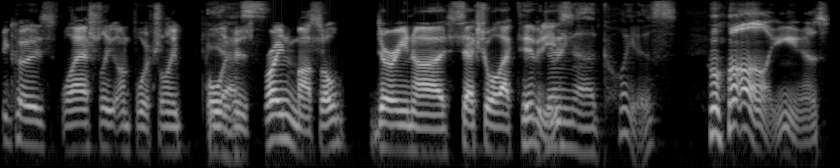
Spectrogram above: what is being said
because Lashley unfortunately pulled Yes. his groin muscle during uh, sexual activities. during a coitus. oh yes.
